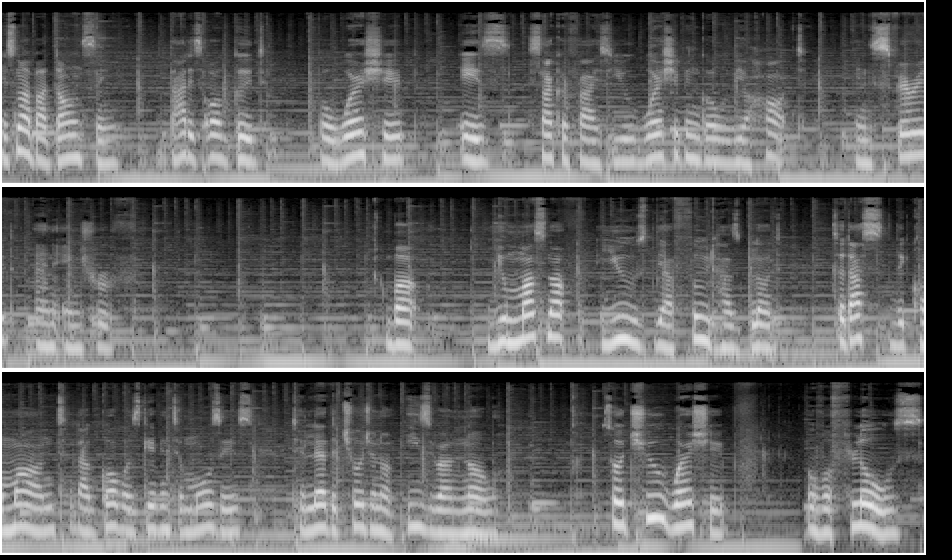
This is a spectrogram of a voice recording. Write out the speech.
it's not about dancing. That is all good. But worship is sacrifice, you worshiping God with your heart in spirit and in truth. But you must not use their food as blood. So that's the command that God was giving to Moses to let the children of Israel know. So true worship overflows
